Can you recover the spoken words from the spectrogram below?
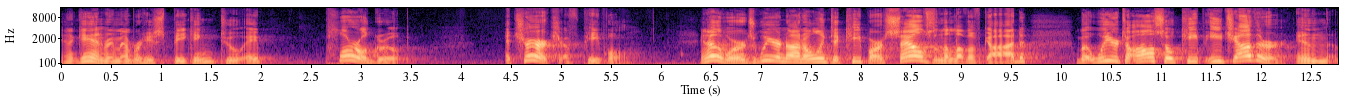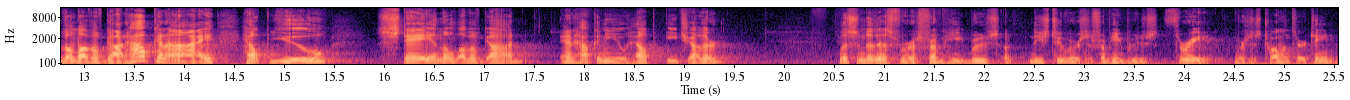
And again, remember, he's speaking to a plural group a church of people. In other words, we are not only to keep ourselves in the love of God, but we are to also keep each other in the love of God. How can I help you stay in the love of God? And how can you help each other? Listen to this verse from Hebrews, uh, these two verses from Hebrews 3, verses 12 and 13.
